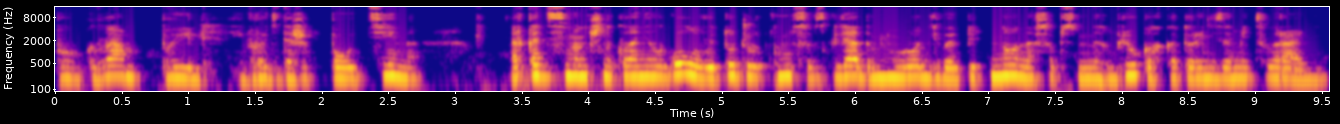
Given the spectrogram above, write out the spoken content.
По углам пыль и вроде даже паутина. Аркадий Семенович наклонил голову и тут же уткнулся взглядом на уродливое пятно на собственных брюках, которое не заметил ранее.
